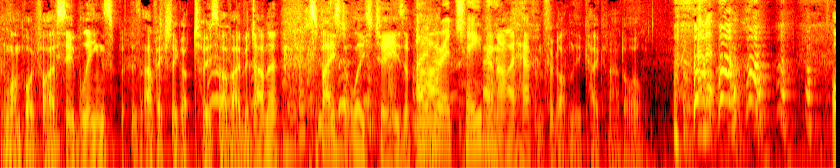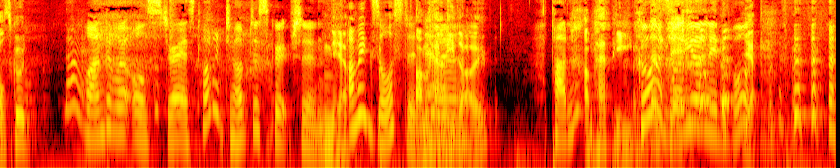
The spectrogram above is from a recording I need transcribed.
and 1.5 siblings. But I've actually got two, so I've overdone it. Spaced at least two years apart. Overachiever. And I haven't forgotten the coconut oil. All's good. No wonder we're all stressed. What a job description. Yeah. I'm exhausted I'm now. happy though. Pardon? I'm happy. Good. Well, you don't need a book. Yeah.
